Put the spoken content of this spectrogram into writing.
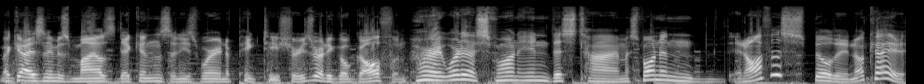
My guy's name is Miles Dickens, and he's wearing a pink t-shirt. He's ready to go golfing. All right, where did I spawn in this time? I spawned in an office building. Okay.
